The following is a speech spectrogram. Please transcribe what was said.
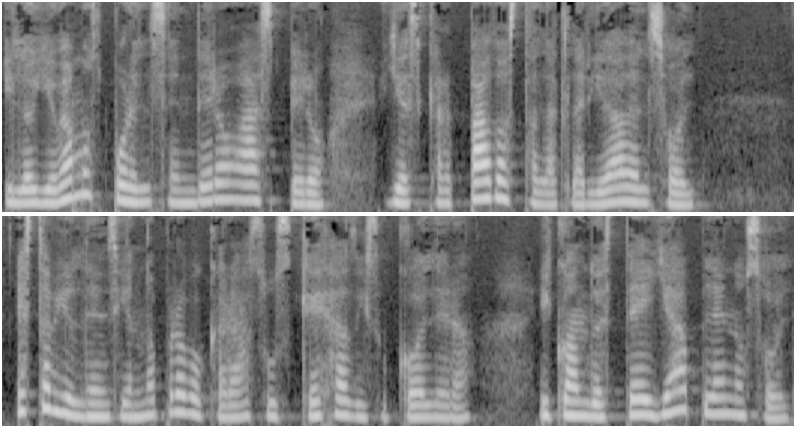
y lo llevamos por el sendero áspero y escarpado hasta la claridad del sol? Esta violencia no provocará sus quejas y su cólera, y cuando esté ya a pleno sol,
